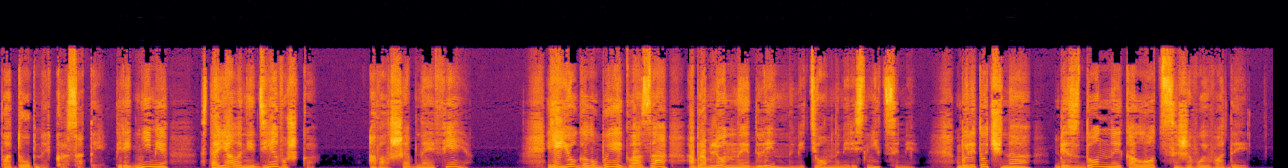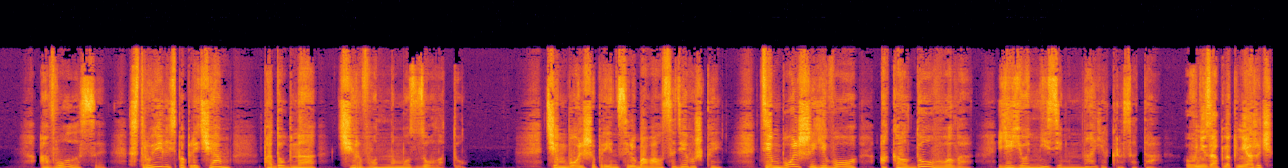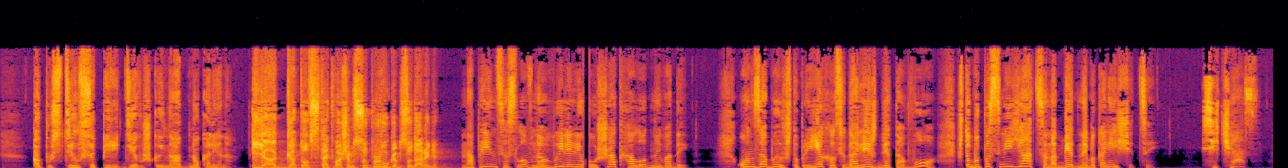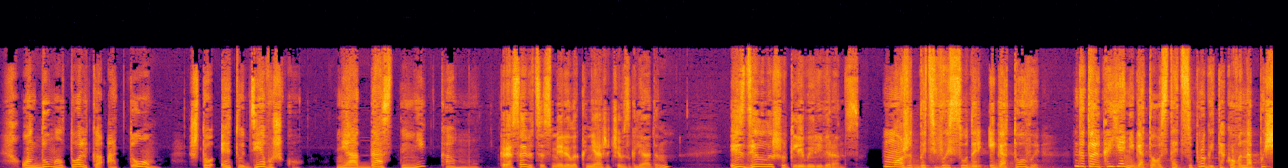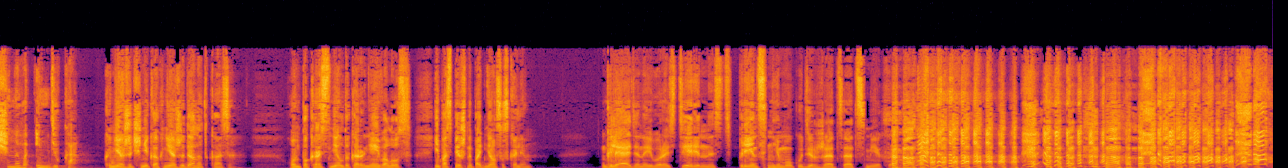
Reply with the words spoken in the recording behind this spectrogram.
подобной красоты. Перед ними стояла не девушка, а волшебная фея. Ее голубые глаза, обрамленные длинными темными ресницами, были точно бездонные колодцы живой воды, а волосы струились по плечам, подобно червонному золоту. Чем больше принц любовался девушкой, тем больше его околдовывала ее неземная красота. Внезапно княжич опустился перед девушкой на одно колено. «Я готов стать вашим супругом, сударыня!» На принца словно вылили ушат холодной воды. Он забыл, что приехал сюда лишь для того, чтобы посмеяться над бедной бокалейщицей. Сейчас он думал только о том, что эту девушку не отдаст никому. Красавица смерила княжича взглядом и сделала шутливый реверанс. Может быть, вы, сударь, и готовы, да только я не готова стать супругой такого напыщенного индюка. Княжич никак не ожидал отказа. Он покраснел до корней волос и поспешно поднялся с колен. Глядя на его растерянность, принц не мог удержаться от смеха.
